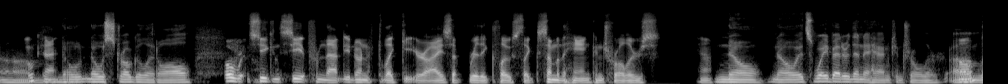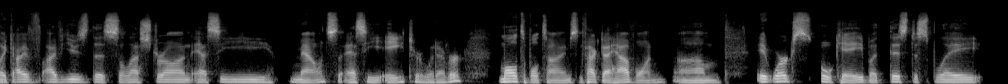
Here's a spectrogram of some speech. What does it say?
Um, okay. no no struggle at all. Oh so you can see it from that. You don't have to like get your eyes up really close like some of the hand controllers yeah. No, no, it's way better than a hand controller. Oh. Um, oh. Like I've I've used the Celestron SE mounts, SE8 or whatever, multiple times. In fact, I have one. Um, it works okay, but this display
